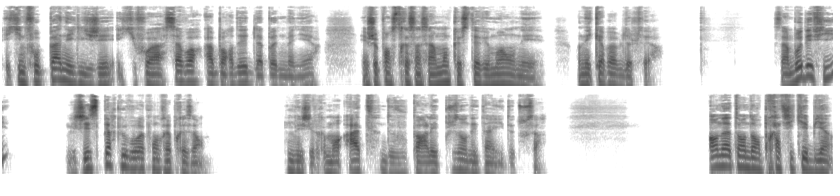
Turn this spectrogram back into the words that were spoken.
et qu'il ne faut pas négliger et qu'il faut savoir aborder de la bonne manière. Et je pense très sincèrement que Steve et moi, on est, on est capable de le faire. C'est un beau défi. J'espère que vous répondrez présent mais j'ai vraiment hâte de vous parler plus en détail de tout ça. En attendant, pratiquez bien,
